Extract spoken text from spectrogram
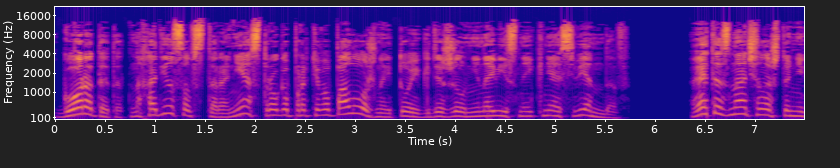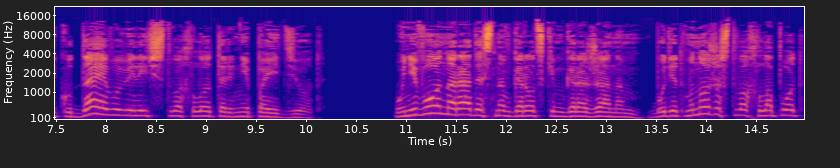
Город этот находился в стороне, строго противоположной той, где жил ненавистный князь Вендов. Это значило, что никуда его величество Хлотарь не пойдет. У него, на радость новгородским горожанам, будет множество хлопот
